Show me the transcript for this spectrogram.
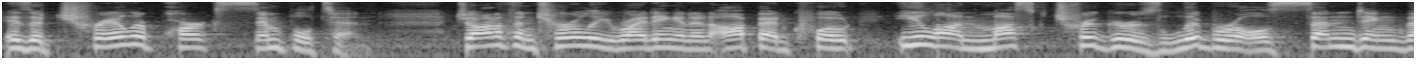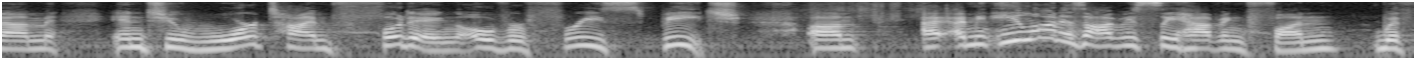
is a trailer park simpleton. Jonathan Turley writing in an op-ed, quote, Elon Musk triggers liberals, sending them into wartime footing over free speech. Um, I, I mean, Elon is obviously having fun with,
